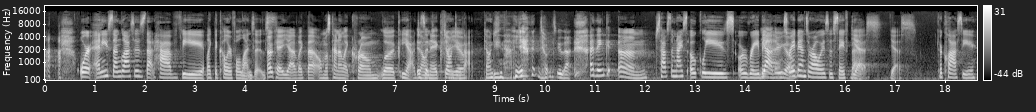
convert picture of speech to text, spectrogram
or any sunglasses that have the like the colorful lenses. Okay, yeah, like that almost kind of like chrome look. Yeah, don't, an ick don't do you. that. Don't do that. Yeah, don't do that. I think, um, Just have some nice Oakleys or Ray Bans. Yeah, there you go. Ray Bans are always a safe bet. yes, yes. They're classy.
